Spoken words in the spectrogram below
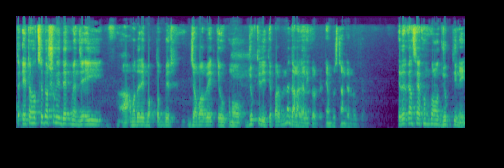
তো এটা হচ্ছে দর্শকই দেখবেন যে এই আমাদের এই বক্তব্যের জবাবে কেউ কোনো যুক্তি দিতে পারবেন না, গালাগালি করবে টেম্পো স্ট্যান্ডের লোকজন। এদের কাছে এখন কোনো যুক্তি নেই,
